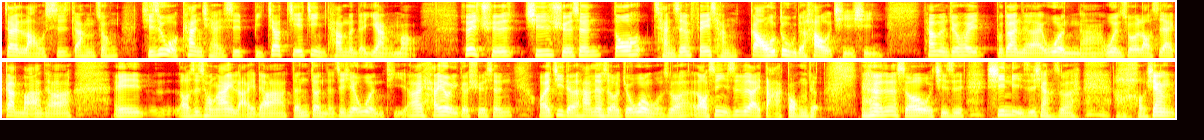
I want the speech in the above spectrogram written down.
在老师当中，其实我看起来是比较接近他们的样貌，所以学其实学生都产生非常高度的好奇心。他们就会不断的来问啊，问说老师来干嘛的啊？诶，老师从哪里来的啊？等等的这些问题啊。还有一个学生，我还记得他那时候就问我说：“老师，你是不是来打工的？”然 后那时候我其实心里是想说，啊，好像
